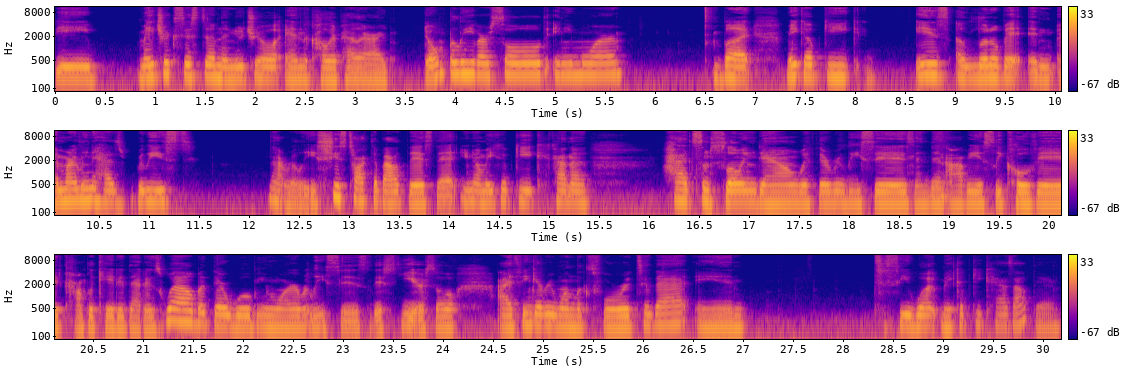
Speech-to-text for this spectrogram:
The matrix system the neutral and the color palette i don't believe are sold anymore. But makeup geek is a little bit and, and marlena has released not released she's talked about this that you know makeup geek kind of had some slowing down with their releases, and then obviously COVID complicated that as well. But there will be more releases this year, so I think everyone looks forward to that and to see what Makeup Geek has out there.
